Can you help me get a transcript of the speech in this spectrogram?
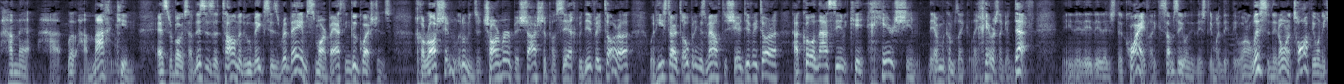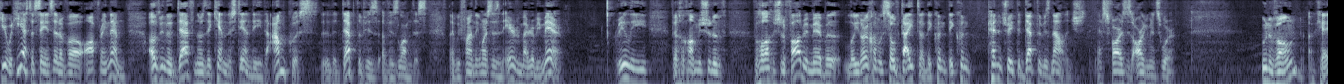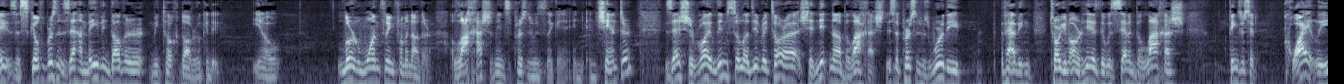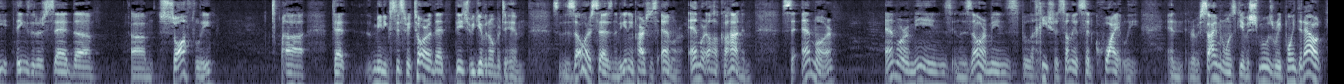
Hamachkim This is a Talmud who makes his Rebbeim smart by asking good questions. Charashim, little means a charmer, Beshash Pasech B'divrei Torah. When he starts opening his mouth to share Divrei Torah, Hakol Nasim Kechershim. Everyone becomes like like cherish, like a deaf. They, they, they, are just, they're quiet. Like some say, they, they, they, want to listen. They don't want to talk. They want to hear what he has to say instead of uh, offering them. Others being the deaf and those they can't understand the the amkus, the, the depth of his of his lumdus. Like we find the Gemara says in Erevin by Rabbi Meir. Really, the Chacham should have the Halacha should have followed Meir, but Lo Yirocham was so daita. They couldn't they couldn't penetrate the depth of his knowledge as far as his arguments were. Unavon, okay, is a skillful person. Zehamevin davar mitoch davar who can, you know, learn one thing from another. Lachash means a person who is like an enchanter. Zeh Sherroy Limsala Divraitora Shenitna belachash. This is a person who's worthy of having Torah given over to his. There was seven belachash. Things are said quietly, things that are said uh, um, softly, uh, that meaning Sisrei Torah, that they should be given over to him. So the Zohar says in the beginning of Parshas Emor, Emor el HaKohanim, so Emor Emor means, in the Zohar means, belachisha, something that's said quietly. And Rabbi Simon once gave a shmooze where he pointed out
